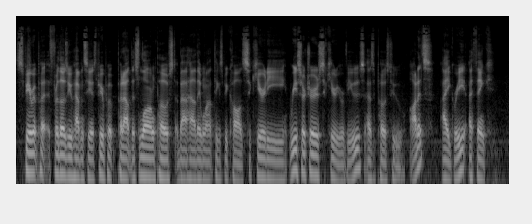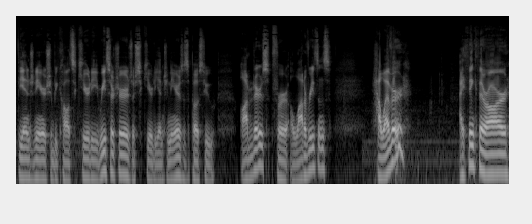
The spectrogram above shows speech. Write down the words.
Spearbit put, for those of you who haven't seen it, Spearbit put, put out this long post about how they want things to be called security researchers, security reviews, as opposed to audits. I agree. I think the engineers should be called security researchers or security engineers as opposed to auditors for a lot of reasons. However, I think there are,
